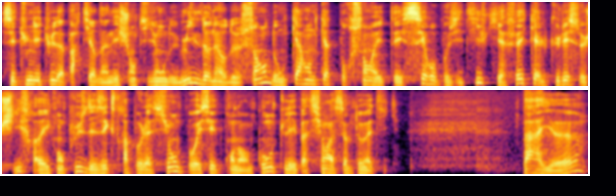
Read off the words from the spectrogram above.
C'est une étude à partir d'un échantillon de 1000 donneurs de sang, dont 44% étaient séropositifs, qui a fait calculer ce chiffre avec en plus des extrapolations pour essayer de prendre en compte les patients asymptomatiques. Par ailleurs,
